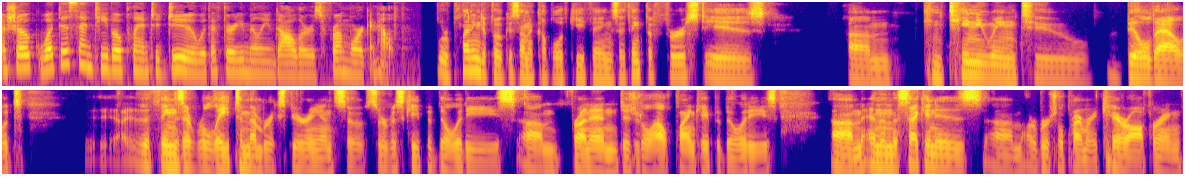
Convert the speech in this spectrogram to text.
Ashok, what does Centivo plan to do with the $30 million from Morgan Health? We're planning to focus on a couple of key things. I think the first is um, continuing to build out the things that relate to member experience, so service capabilities, um, front end digital health plan capabilities. Um, and then the second is um, our virtual primary care offering.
